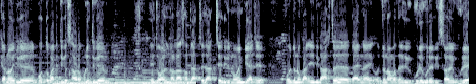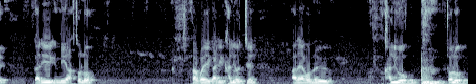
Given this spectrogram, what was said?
কেন এইদিকে বৌদ্ধবাড়ির দিকে সাওড়াপুলির দিকে, এই জল ডালা সব যাচ্ছে যাচ্ছে, এদিকে নইনটি আছে। ওই জন্য গাড়ি এদিকে আসতে দেয় নাই। ওই জন্য আমাদের এদিকে ঘুরে ঘুরে রিক্সা হয়ে ঘুরে গাড়ি নিয়ে আসতে হলো। তারপরে গাড়ি খালি হচ্ছে। আর এখন খালি হোক, চলো।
